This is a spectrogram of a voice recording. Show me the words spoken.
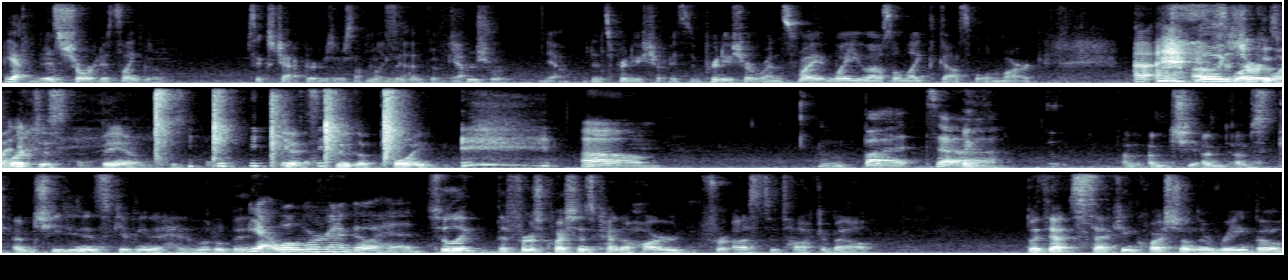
Yeah, it's short. It's like Yeah. Six chapters or something like that. It's Yeah. pretty short. Yeah, it's pretty short. It's a pretty short one. It's why, why you also like the Gospel of Mark. Uh, I like Mark because. Mark just bam, just gets to the point. um, but uh, I'm I'm, che- I'm, I'm, I'm cheating and skipping ahead a little bit. Yeah, well, we're going to go ahead. So like the first question is kind of hard for us to talk about, but that second question on the rainbow,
